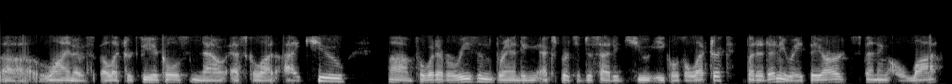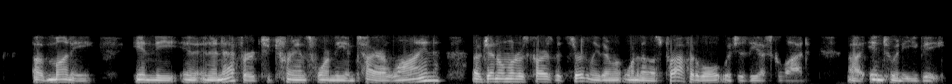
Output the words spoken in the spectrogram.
uh, line of electric vehicles. Now Escalade IQ. Um, for whatever reason, branding experts have decided Q equals electric. But at any rate, they are spending a lot of money in the in, in, an effort to transform the entire line of General Motors cars, but certainly they're one of the most profitable, which is the Escalade, uh, into an EV.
